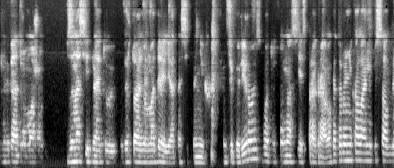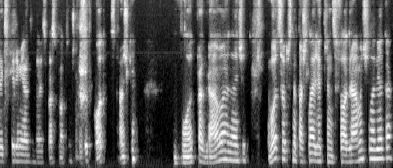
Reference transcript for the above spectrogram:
навигатору можем заносить на эту виртуальную модель и относительно них конфигурировать. Вот тут у нас есть программа, которую Николай написал для эксперимента. Давайте посмотрим, что тут код, строчки. Вот программа, значит. Вот, собственно, пошла электроэнцефалограмма человека.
